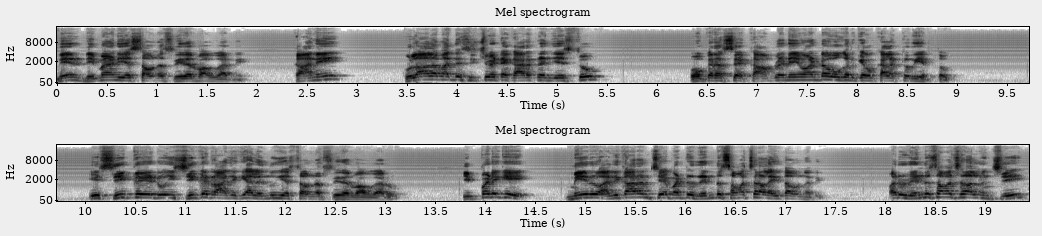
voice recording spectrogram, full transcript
నేను డిమాండ్ చేస్తా ఉన్న శ్రీధర్ బాబు గారిని. కానీ కులాల మధ్య స్విచ్ పెట్టే కార్యక్రమం చేస్తూ ఒకరు వస్తే కంప్లైంట్ ఏమంటావు ఒకరికి ఏమో కలెక్టర్ చెప్తావు. ఈ సీక్రెట్ ఈ సీక్రెట్ రాజకీయాలు ఎందుకు చేస్తూ ఉన్నారు శ్రీధర్ బాబు గారు? ఇప్పటికీ మీరు అధికారం చేపట్టి రెండు సంవత్సరాలు అవుతా ఉన్నది. మరి రెండు సంవత్సరాల నుంచి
